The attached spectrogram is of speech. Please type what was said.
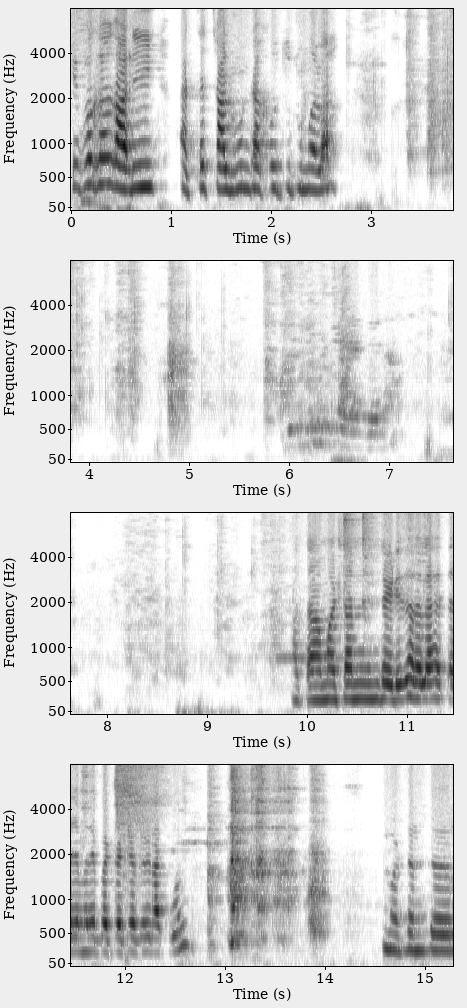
हे बघा गाडी आता चालवून दाखवतो तुम्हाला. आता मटन रेडी झालेलं आहे त्याच्यामध्ये बटाटे वगैरे टाकून. मटन तर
